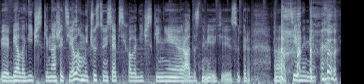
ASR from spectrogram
э, биологически наше тело, мы чувствуем себя психологически не радостными и супер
